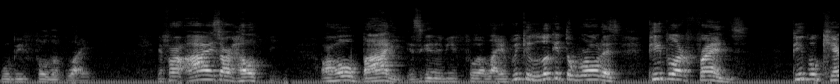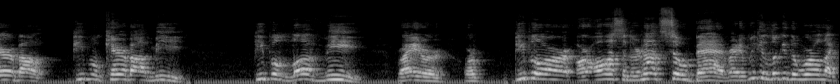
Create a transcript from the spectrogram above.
will be full of light. If our eyes are healthy, our whole body is going to be full of light. If we can look at the world as people are friends, people care about people care about me people love me right or or people are are awesome they're not so bad right if we can look at the world like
